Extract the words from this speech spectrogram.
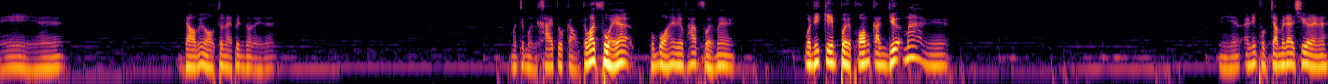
นี่ฮะ เดาไม่ออกตัวไหนเป็นตัวไหนนะ มันจะเหมือนคล้ายตัวเก่า แต่ว่าสวยอะผมบอกให้เลยภาพสวยมาก วันนี้เกมเปิดพร้อมกันเยอะมากนะนี่ฮะอันนี้ผมจำไม่ได้ชื่ออะไรนะ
